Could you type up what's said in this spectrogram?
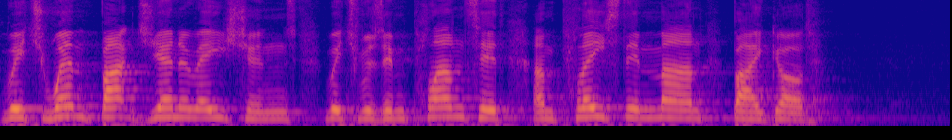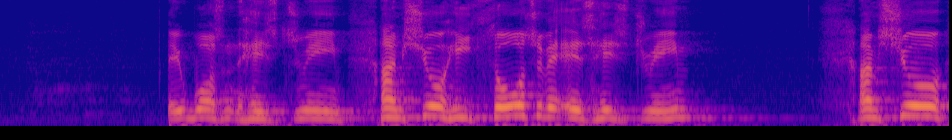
which went back generations, which was implanted and placed in man by God. It wasn't his dream. I'm sure he thought of it as his dream. I'm sure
